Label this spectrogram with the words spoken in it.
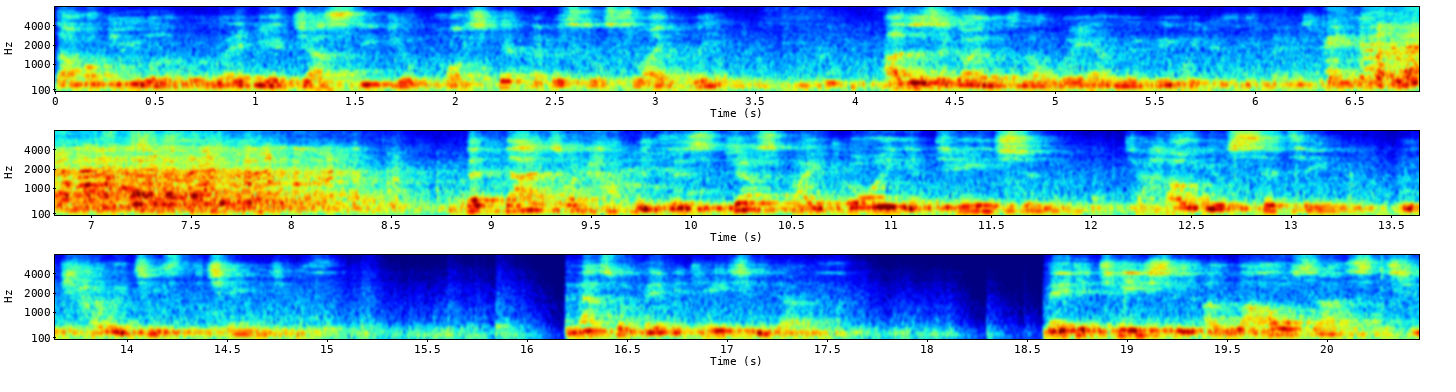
Some of you will have already adjusted your posture ever so slightly. Others are going, there's no way I'm moving because he's mentioning it. but that's what happens, is just by drawing attention to how you're sitting encourages the changes. And that's what meditation does. Meditation allows us to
